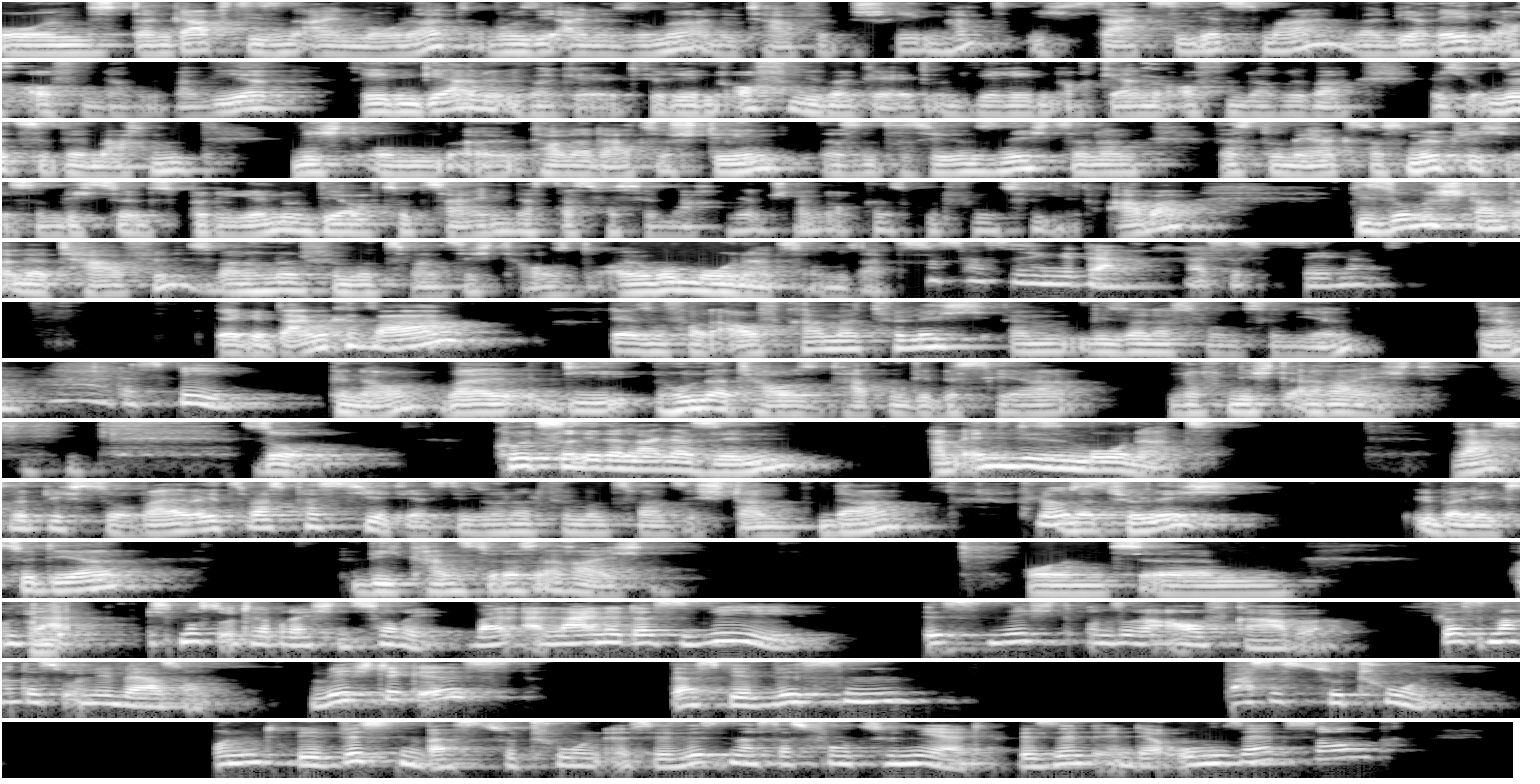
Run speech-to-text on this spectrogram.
Und dann gab es diesen einen Monat, wo sie eine Summe an die Tafel geschrieben hat. Ich sage sie jetzt mal, weil wir reden auch offen darüber. Wir reden gerne über Geld. Wir reden offen über Geld und wir reden auch gerne offen darüber, welche Umsätze wir machen. Nicht um äh, toller dazustehen, das interessiert uns nicht, sondern dass du merkst, was möglich ist, um dich zu inspirieren und dir auch zu zeigen, dass das, was wir machen, anscheinend auch ganz gut funktioniert. Aber die Summe stand an der Tafel, es waren 125.000 Euro Monatsumsatz. Was hast du denn gedacht, als du es gesehen hast? Der Gedanke war, der sofort aufkam natürlich, ähm, wie soll das funktionieren? Ja. Ah, das Wie. Genau, weil die 100.000 hatten wir bisher noch nicht erreicht. so, kurze Rede, langer Sinn. Am Ende dieses Monats war es wirklich so, weil jetzt was passiert jetzt? Diese 125 standen da. Plus. Und natürlich überlegst du dir, wie kannst du das erreichen? Und, ähm, und da, ich muss unterbrechen, sorry, weil alleine das Wie ist nicht unsere Aufgabe. Das macht das Universum. Wichtig ist, dass wir wissen, was ist zu tun. Und wir wissen, was zu tun ist. Wir wissen, dass das funktioniert. Wir sind in der Umsetzung.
